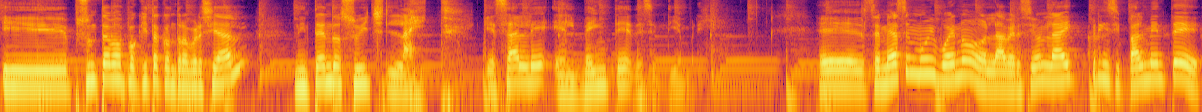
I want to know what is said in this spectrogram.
y pues un tema un poquito controversial. Nintendo Switch Lite. Que sale el 20 de septiembre. Eh, se me hace muy bueno la versión light, principalmente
